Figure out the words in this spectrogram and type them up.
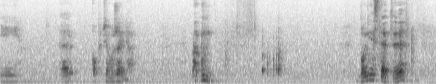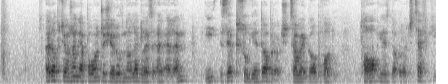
i R obciążenia. Bo niestety R obciążenia połączy się równolegle z RL-em i zepsuje dobroć całego obwodu. To jest dobroć cewki,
